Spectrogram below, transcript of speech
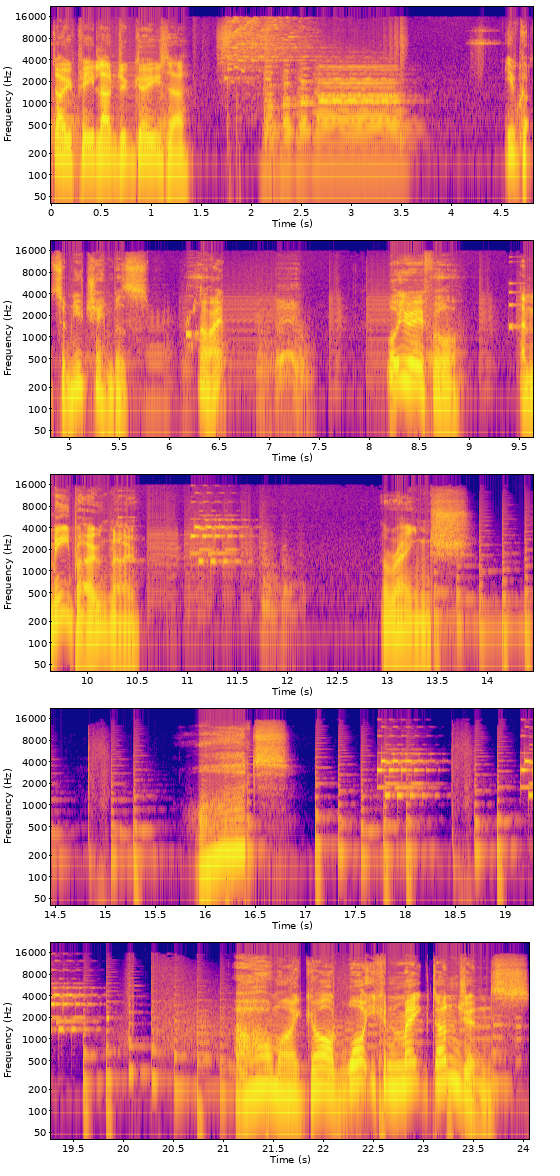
dopey London geezer. You've got some new chambers. All right. What are you here for? Amiibo? No. Arrange. My god, what? You can make dungeons?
